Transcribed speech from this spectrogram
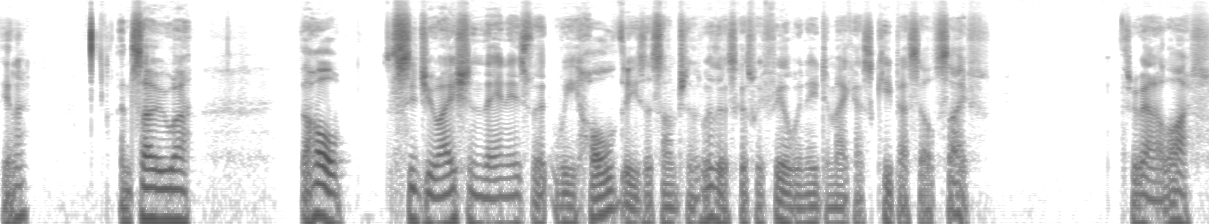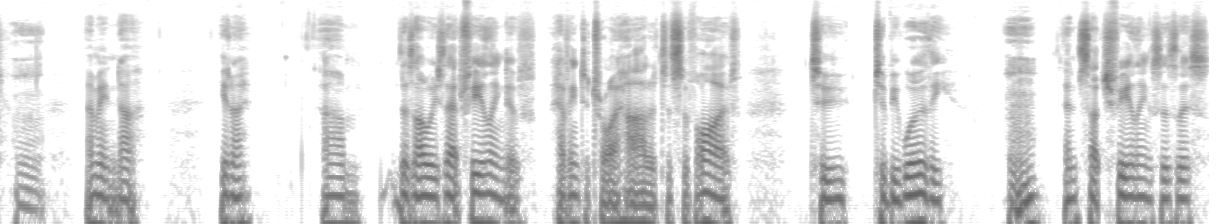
you know, and so uh, the whole situation then is that we hold these assumptions with us because we feel we need to make us keep ourselves safe throughout our life. Mm. I mean, uh, you know, um, there's always that feeling of having to try harder to survive, to to be worthy, Mm-hmm. and such feelings as this.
